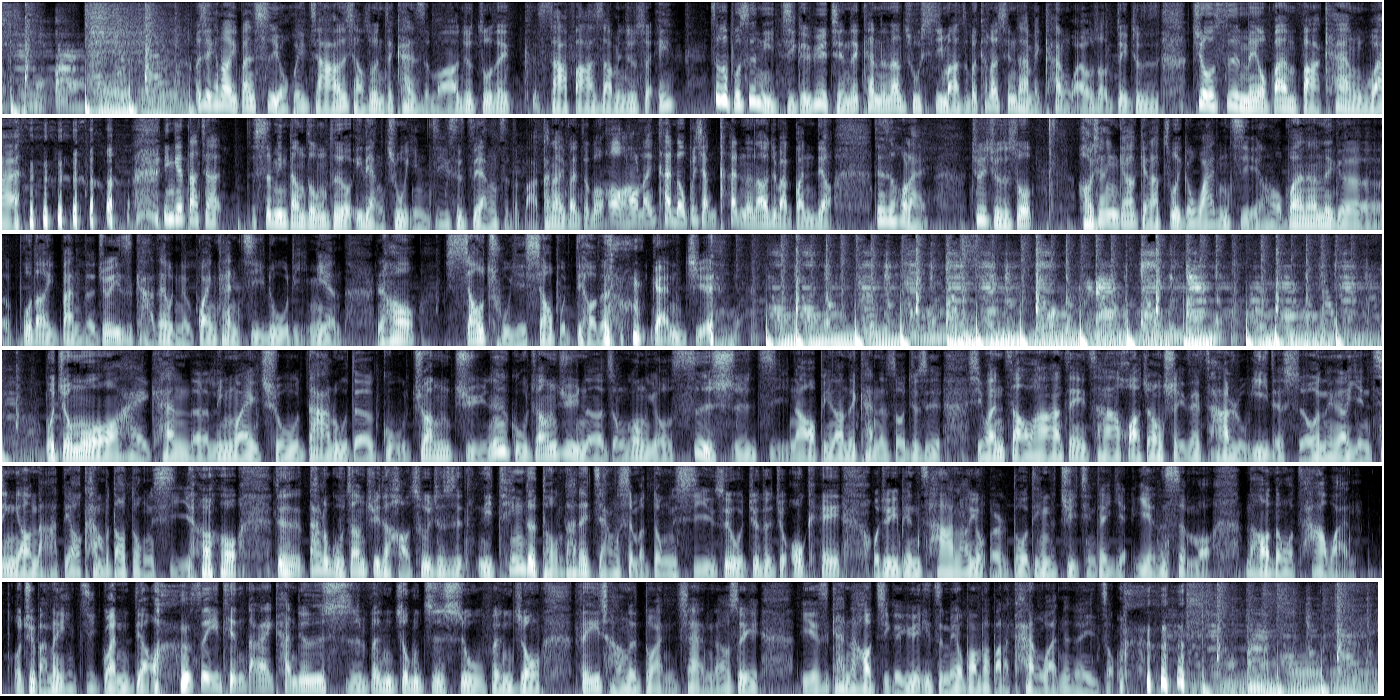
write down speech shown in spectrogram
而且看到一半室友回家，我就想说你在看什么啊？就坐在沙发上面就说，哎，这个不是你几个月前在看的那出戏吗？怎么看到现在还没看完？我说对，就是就是没有办法看完，应该大家。生命当中都有一两出影集是这样子的吧？看到一半就说哦，好难看的，我不想看了，然后就把它关掉。但是后来就会觉得说，好像应该要给它做一个完结哈，不然它那个播到一半的就一直卡在你的观看记录里面，然后消除也消不掉的那种感觉。我周末还看了另外一出大陆的古装剧，那个古装剧呢，总共有四十集。然后平常在看的时候，就是洗完澡啊，在擦化妆水、在擦乳液的时候，那个眼镜要拿掉，看不到东西。然后就是大陆古装剧的好处就是你听得懂他在讲什么东西，所以我觉得就 OK。我就一边擦，然后用耳朵听剧情在演演什么，然后等我擦完。我去把那影集关掉，所以一天大概看就是十分钟至十五分钟，非常的短暂，然后所以也是看了好几个月，一直没有办法把它看完的那一种。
